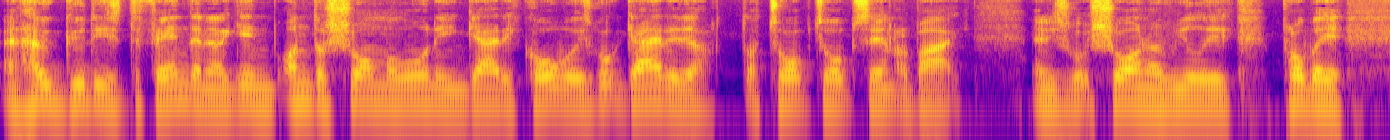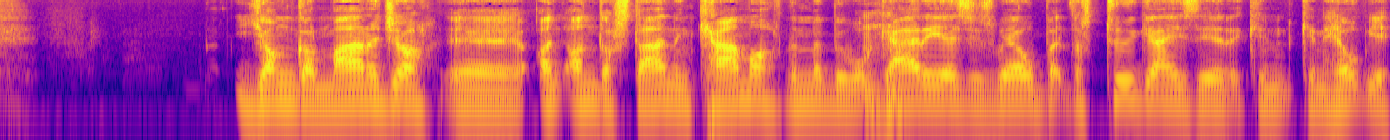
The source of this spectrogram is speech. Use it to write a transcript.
and how good he's defending. And again, under Shaun Maloney and Gary Caldwell, he's got Gary there, a top top centre back, and he's got Shaun a really probably younger manager, uh, understanding, calmer than maybe what mm-hmm. Gary is as well. But there's two guys there that can can help you.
